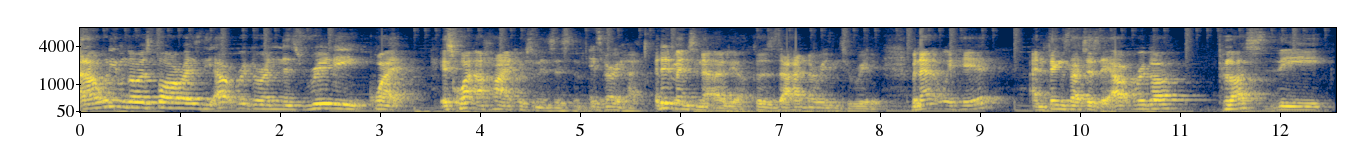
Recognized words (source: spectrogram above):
And I wouldn't even go as far as the outrigger, and it's really quite, it's quite a high cushioning system. It's very high. I didn't mention that earlier because I had no reason to really. But now that we're here, and things such as the outrigger, plus the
